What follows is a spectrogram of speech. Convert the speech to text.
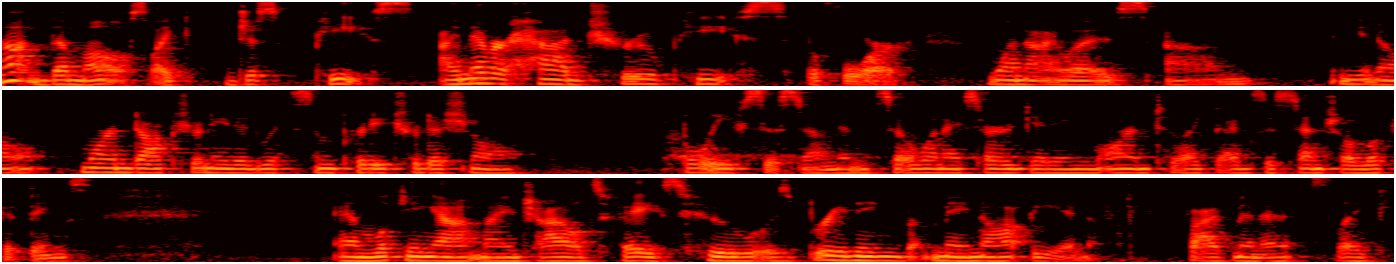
not the most, like just peace. I never had true peace before when I was, um, you know, more indoctrinated with some pretty traditional belief system. And so when I started getting more into like the existential look at things and looking at my child's face who is breathing but may not be in five minutes, like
